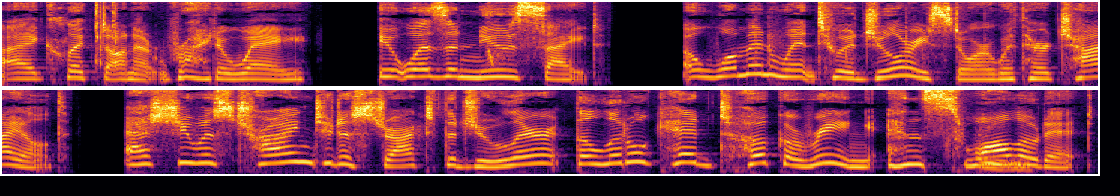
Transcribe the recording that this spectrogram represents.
I clicked on it right away. It was a news site. A woman went to a jewelry store with her child. As she was trying to distract the jeweler, the little kid took a ring and swallowed it.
